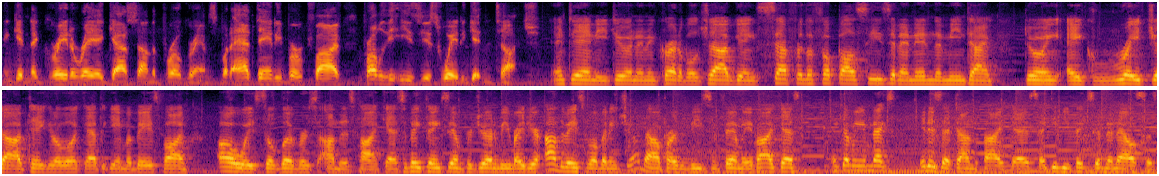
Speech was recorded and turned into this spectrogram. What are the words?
and getting a great array of guests on the programs. But at Danny Burke five, probably the easiest way to get in touch. And Danny doing an incredible job getting set for the football season, and in the meantime, doing a great job taking a look at the game of baseball and always delivers on this podcast. A big thanks to him for joining me right here on the Baseball Betting Show, now part of the VSiN Family Podcast. And coming up next, it is that time of the podcast. I give you picks and analysis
